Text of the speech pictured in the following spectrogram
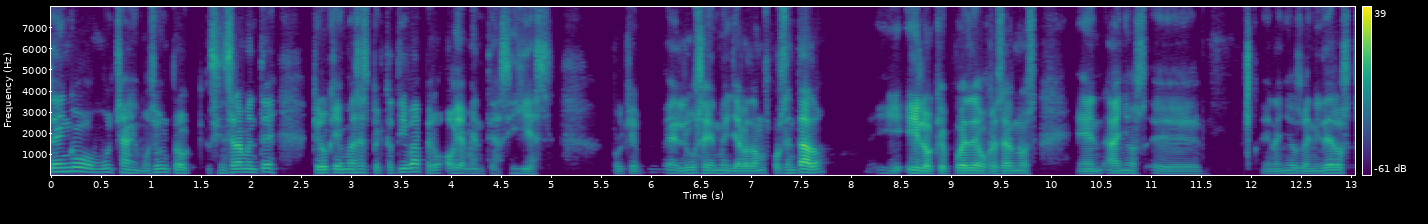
tengo mucha emoción, pero sinceramente creo que hay más expectativa, pero obviamente así es. porque el UCM ya lo damos por sentado y, lo que puede ofrecernos en años, eh, en años venideros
